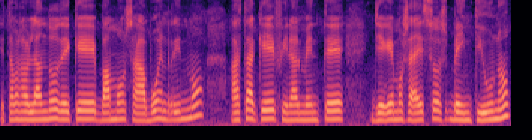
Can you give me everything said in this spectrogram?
estamos hablando de que vamos a buen ritmo hasta que finalmente lleguemos a esos 21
